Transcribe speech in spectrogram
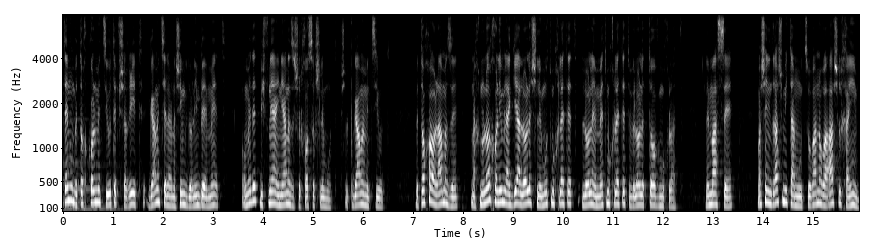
הווייתנו בתוך כל מציאות אפשרית, גם אצל אנשים גדולים באמת, עומדת בפני העניין הזה של חוסר שלמות, של פגם המציאות. בתוך העולם הזה, אנחנו לא יכולים להגיע לא לשלמות מוחלטת, לא לאמת מוחלטת ולא לטוב מוחלט. למעשה, מה שנדרש מאיתנו הוא צורה נוראה של חיים.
